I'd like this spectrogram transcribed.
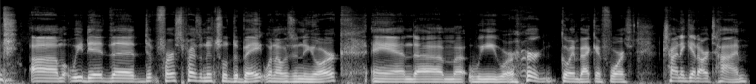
um, we did the d- first presidential debate when I was in New York, and um, we were going back and forth trying to get our time.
